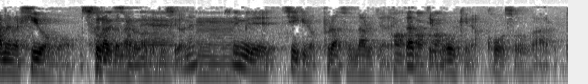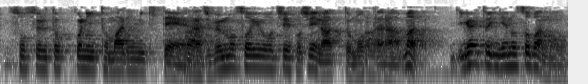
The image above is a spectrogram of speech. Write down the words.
ための費用も少なくなるわけですよね。そうですよね。うん。そういう意味で地域のプラスになるんじゃないかっていう大きな構想があるという。そうするとここに泊まりに来て、はい。あ自分もそういうお家欲しいなって思ったら、はい。まあ、意外と家のそばの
